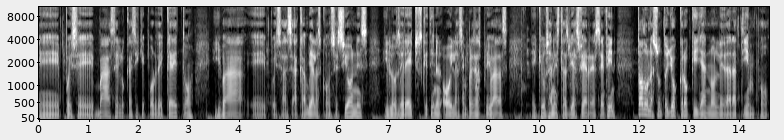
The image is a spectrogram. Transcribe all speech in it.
eh, pues eh, va a hacerlo casi que por decreto y va eh, pues a, cambiar las concesiones y los derechos que tienen hoy las empresas privadas que usan estas vías férreas, en fin, todo un asunto. Yo creo que ya no le dará tiempo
